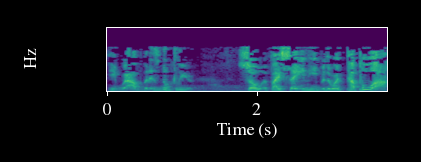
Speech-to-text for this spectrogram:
Hebrew alphabet is nuclear. So if I say in Hebrew the word tapuah,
